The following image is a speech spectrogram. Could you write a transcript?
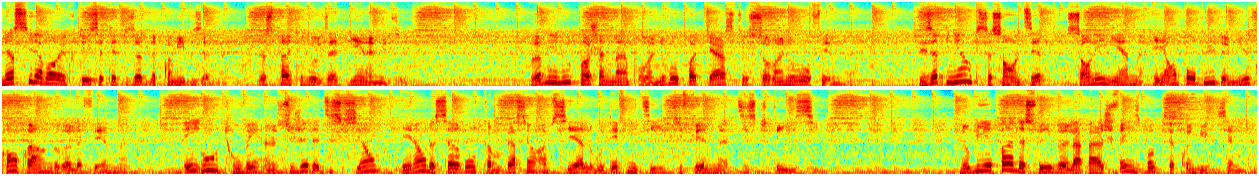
Merci d'avoir écouté cet épisode de Premier Visionnement. J'espère que vous vous êtes bien amusés. Revenez-nous prochainement pour un nouveau podcast sur un nouveau film. Les opinions qui se sont dites sont les miennes et ont pour but de mieux comprendre le film et ou trouver un sujet de discussion et non de servir comme version officielle ou définitive du film discuté ici. N'oubliez pas de suivre la page Facebook de Premier Visionnement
